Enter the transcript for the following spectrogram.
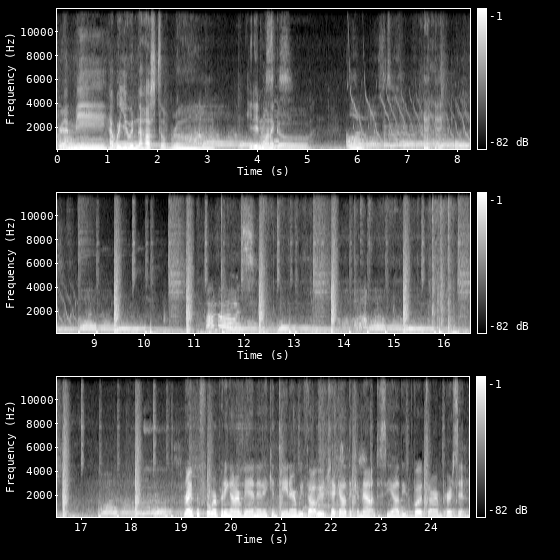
Grammy, how were you in the hostel room? He didn't want to go. Right before we're putting on our van in a container, we thought we would check out the canal to see how these boats are in person.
